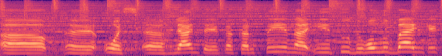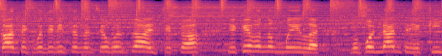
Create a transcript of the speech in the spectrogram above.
Е, ось е, гляньте, яка картина, і тут голубенький кантик. Подивіться на цього зайчика, яке воно миле. Ви погляньте, який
